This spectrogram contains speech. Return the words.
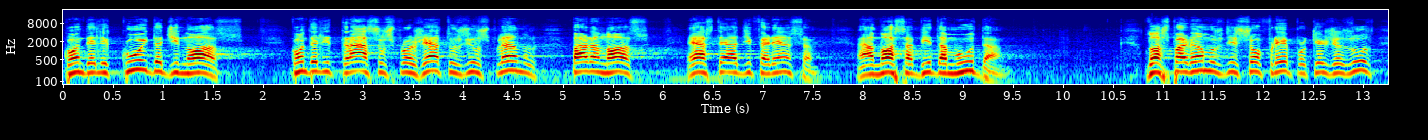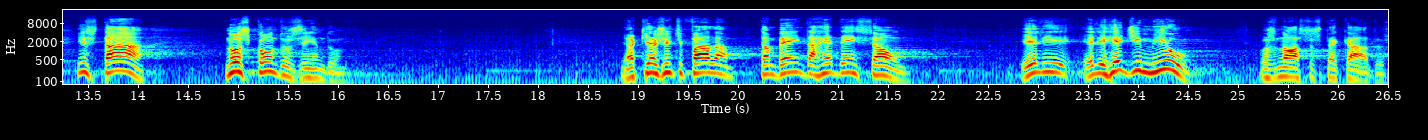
quando Ele cuida de nós, quando Ele traça os projetos e os planos para nós. Esta é a diferença. A nossa vida muda. Nós paramos de sofrer porque Jesus está nos conduzindo. E aqui a gente fala também da redenção. Ele, ele redimiu os nossos pecados.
